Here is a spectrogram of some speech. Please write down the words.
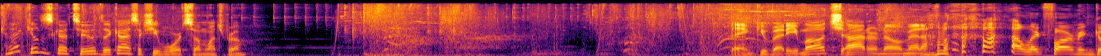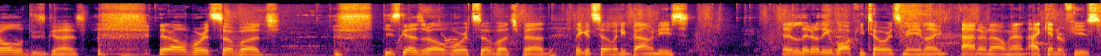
Can I kill this guy too? That guy's actually ward so much, bro. Thank you very much. I don't know, man. I'm I like farming gold with these guys. They're all worth so much. These guys are all worth so much, man. They get so many bounties. They're literally walking towards me. Like, I don't know, man. I can't refuse.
